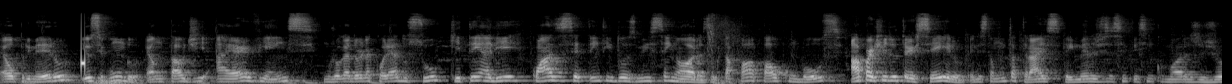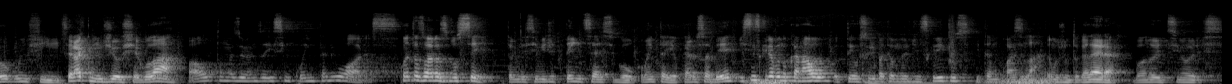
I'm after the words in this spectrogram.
é o primeiro e o segundo é um tal de Air Vience, um jogador da Coreia do Sul, que tem ali quase 72.100 horas. Ele tá pau a pau com o Bolse. A partir do terceiro, eles estão muito atrás, tem menos de 65 horas de jogo, enfim. Será que um dia eu chego lá? Faltam mais ou menos aí 50 mil horas. Quantas horas você, tá vendo esse vídeo, tem de CSGO? Comenta aí, eu quero saber. E se inscreva no canal, eu tenho o sonho de bater um milhão de inscritos e tamo quase lá. Tamo junto, galera. Boa noite, senhores.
